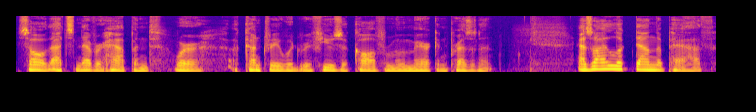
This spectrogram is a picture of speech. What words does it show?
So that's never happened where a country would refuse a call from an American president. As I look down the path,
